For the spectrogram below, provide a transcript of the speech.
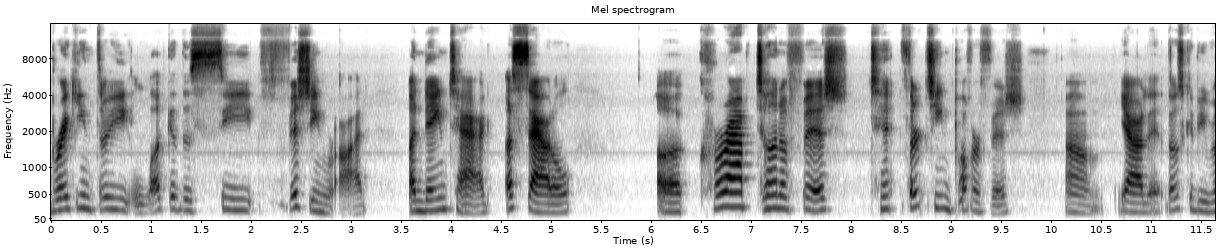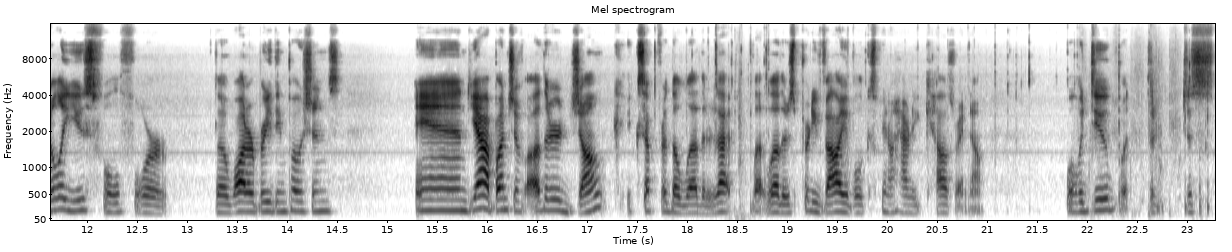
Unbreaking 3 Luck of the Sea fishing rod, a name tag, a saddle, a crap ton of fish, 10, 13 puffer fish. Um, yeah, those could be really useful for the water breathing potions. And yeah, a bunch of other junk, except for the leather. That leather's pretty valuable because we don't have any cows right now. Well, we do, but they're just...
